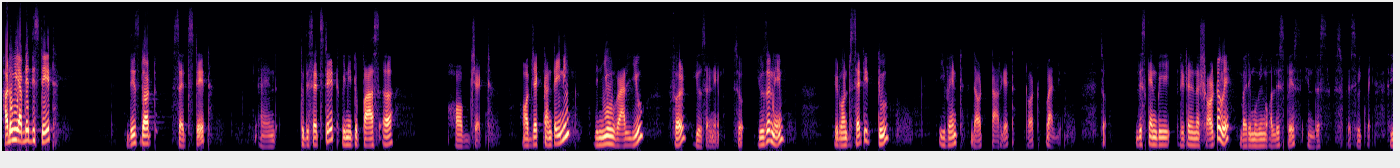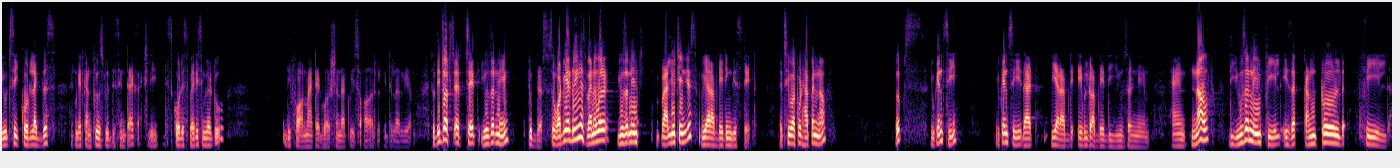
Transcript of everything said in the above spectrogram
How do we update the state? This dot set state and to the set state we need to pass a object object containing the new value for username. So username you'd want to set it to event.target.value. So this can be written in a shorter way by removing all this space in this specific way. So you would see code like this and get confused with the syntax. Actually, this code is very similar to the formatted version that we saw a little earlier. So this dot set, set username to this. So what we are doing is whenever username value changes, we are updating this state. Let's see what would happen now. Oops, you can see, you can see that we are able to update the username. And now the username field is a controlled field.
